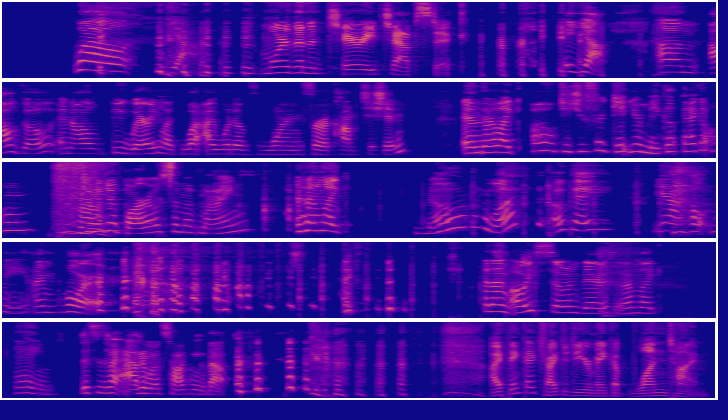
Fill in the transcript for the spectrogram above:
well, yeah, More than a cherry chapstick. yeah. Um, I'll go and I'll be wearing like what I would have worn for a competition. And they're like, Oh, did you forget your makeup bag at home? Do you need to borrow some of mine? And I'm like, No, what? Okay. Yeah, help me. I'm poor. and I'm always so embarrassed. And I'm like, dang, this is what Adam was talking about. I think I tried to do your makeup one time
